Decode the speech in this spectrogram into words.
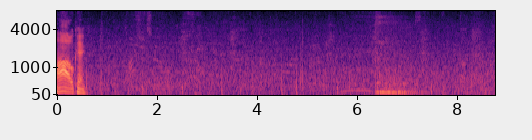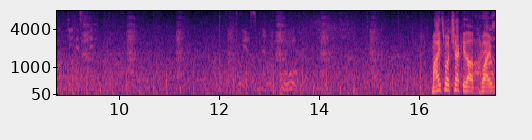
Ah, okay. Might as well check it up while,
